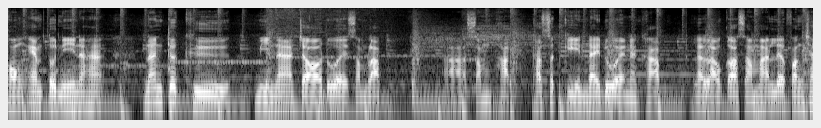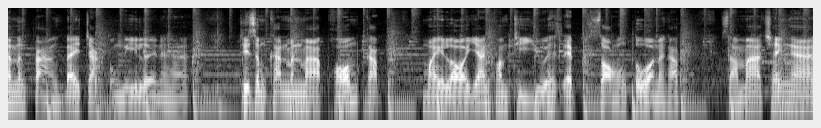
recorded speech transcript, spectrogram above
ของแอมตัวนี้นะฮะนั่นก็คือมีหน้าจอด้วยสำหรับสัมผัสทัชสกรีนได้ด้วยนะครับ และเราก็สามารถเลือกฟังก์ชันต่างๆ ได้จากตรงนี้เลยนะฮะที่สำคัญมันมาพร้อมกับไมค์ลอยย่านความถี่ USF 2 ตัวนะครับ สามารถใช้งาน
